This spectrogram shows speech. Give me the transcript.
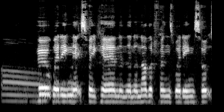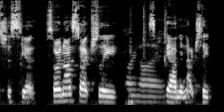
Oh, her wedding next weekend, and then another friend's wedding. So it's just yeah, so nice to actually so nice. sit down and actually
